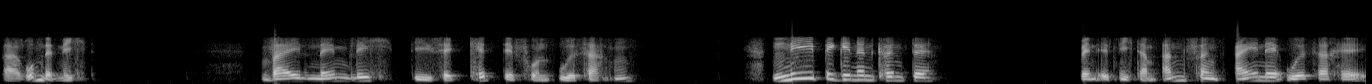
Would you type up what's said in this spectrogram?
Warum denn nicht? Weil nämlich diese Kette von Ursachen nie beginnen könnte, wenn es nicht am Anfang eine Ursache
